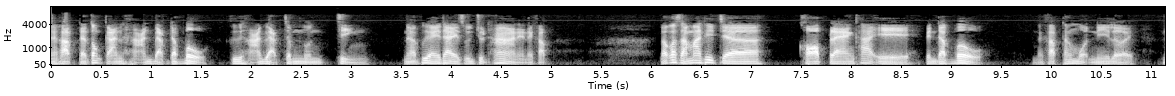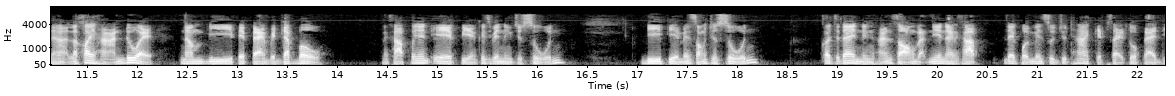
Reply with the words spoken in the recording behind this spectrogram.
นะครับ แต่ต้องการหารแบบดับเบิลคือหารแบบจำนวนจริงนะเพื่อให้ได้ 0.5 เนี่ยนะครับ เราก็สามารถที่จะขอแปลงค่า a เป็นดับเบิล นะครับทั้งหมดนี้เลยนะฮะแล้วค่อยหารด้วยนำ b ไปแปลงเป็นดับเบิลนะครับเพราะฉะนั้น a เปลี่ยนก็จะเป็น 1.0 b เปลี่ยนเป็น 2.0 ก็จะได้ 1 หาร 2 แบบนี้นะครับ ได้ผลเป็น 0.5 เก็บใส่ตัวแปร d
